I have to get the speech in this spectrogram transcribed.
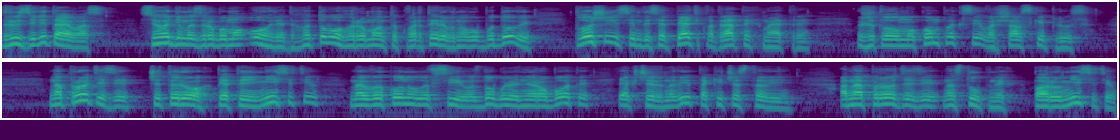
Друзі, вітаю вас! Сьогодні ми зробимо огляд готового ремонту квартири в новобудові площею 75 квадратних метрів в житловому комплексі Варшавський плюс. На протязі 4-5 місяців ми виконували всі оздоблювальні роботи, як чернові, так і чистові. А на протязі наступних пару місяців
